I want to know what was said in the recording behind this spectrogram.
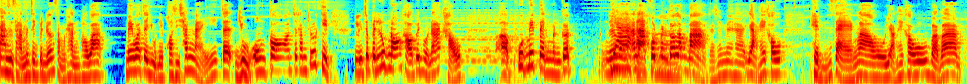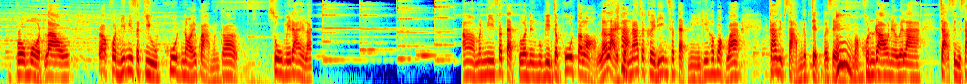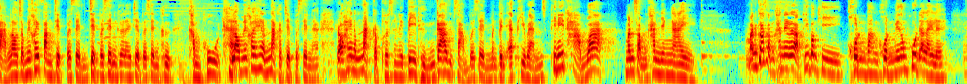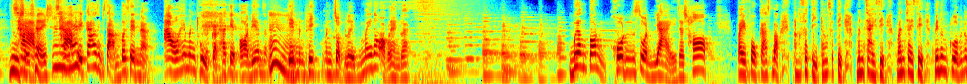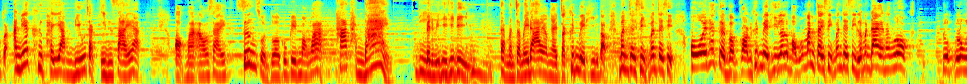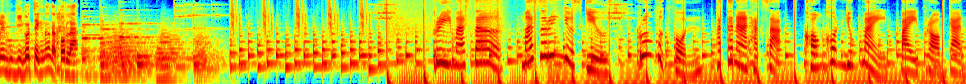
การสื่อสารมันจึงเป็นเรื่องสำคัญ เพราะว่าไม่ว่าจะอยู่ใน position ไหน จะอยู่องค์กรจะทำธุรกิจ หรือจะเป็นลูกน้องเขาเป็นหัวหน้าเขาพูดไม่เป็นมันก็เนื้ออนาคตมันก็ลำบากใช่ไหมฮะอยากให้เขาเห็นแสงเรา อยากให้เขาแบบว่าโปรโมทเราก็คนที่มี skill พูดน้อยกว่ามันก็สู้ไม่ได้แล้ว อ่ามันมี stat ตัวหนึ่งครูกรีนจะพูดตลอด แล้วหลายคนน่าจะเคยได้ยิน stat นี้ที่เขาบอกว่า 93 กับ 7%บอกคนเราเนี่ยเวลาจะสื่อสารเราจะไม่ค่อยฟัง 7% 7%คืออะไร 7%คือคำพูด เราไม่ค่อยให้น้ำหนักกับ 7%นะ เราให้น้ำหนักกับ personality ถึง 93%มันเป็น appearance ทีนี้ถามว่ามันสำคัญยังไง มันก็สำคัญในระดับที่บางทีคนบางคนไม่ต้องพูดอะไรเลยฉาบฉาบไอ้เก้าสิบสามเปอร์เซ็นต์น่ะเอาให้มันถูกกับ target audience เกมมันพลิกมันจบเลยไม่ต้องออกแรงด้วย เบื้องต้นคนส่วนใหญ่จะชอบไปโฟกัสแบบตั้งสติตั้งสติ มั่นใจสิมั่นใจสิ ไม่ต้องกลัวไม่ต้องกลัว อันนี้คือพยายามบิวจากอินไซต์อะออกมาเอาไซต์ซึ่งส่วนตัวครูกรีนมองว่าถ้าทำได้เป็นวิธีที่ดี แต่มันจะไม่ได้ยังไงจะขึ้นเวทีแบบมั่นใจสิมั่นใจสิโอ้ยถ้าเกิดแบบก่อนขึ้นเวทีแล้วเราบอกว่ามั่นใจสิมั่นใจสิแล้วมันได้กันทั้งโลกโรงเรียนครูกินก็เจ๊งตั้งแต่ต้นแล้ว Remaster Mastering Your Skills ร่วมฝึกฝน พัฒนาทักษะของคนยุคใหม่ไปพร้อมกัน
